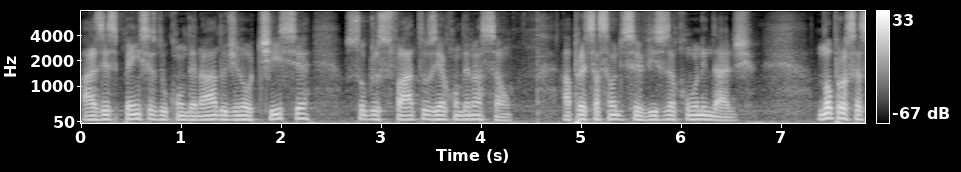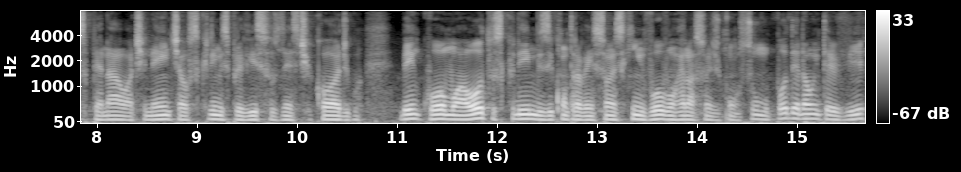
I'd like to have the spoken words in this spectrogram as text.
as expensas do condenado de notícia sobre os fatos e a condenação, a prestação de serviços à comunidade no processo penal atinente aos crimes previstos neste Código, bem como a outros crimes e contravenções que envolvam relações de consumo, poderão intervir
